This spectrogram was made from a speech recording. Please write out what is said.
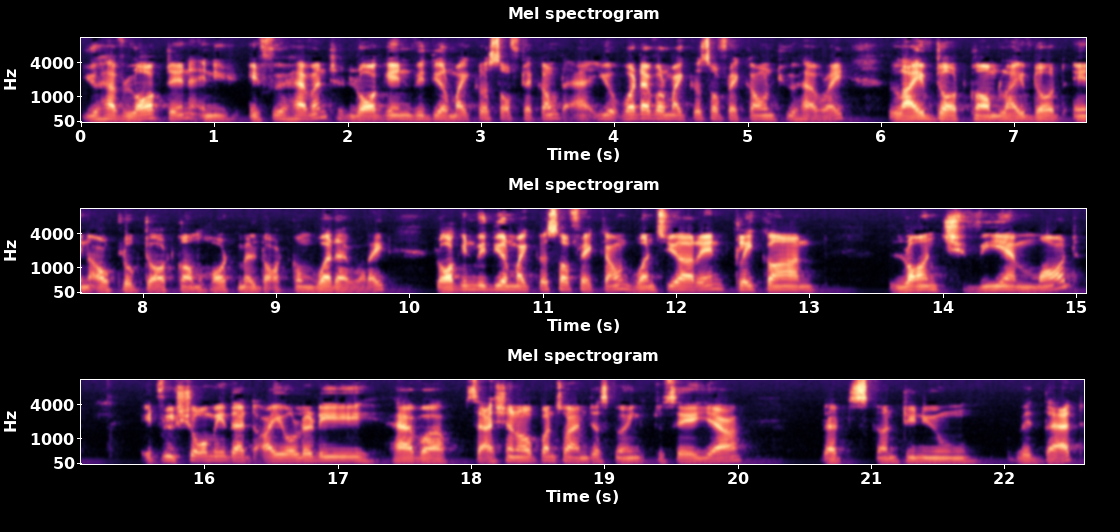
you have logged in and if you haven't log in with your microsoft account uh, whatever microsoft account you have right? Live.com live.in outlook.com hotmail.com whatever right log in with your Microsoft account. Once you are in, click on launch VM mod. It will show me that I already have a session open. So I'm just going to say, yeah, let's continue with that.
